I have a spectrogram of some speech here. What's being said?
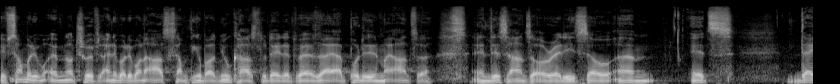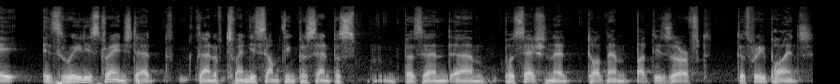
if somebody, I'm not sure if anybody want to ask something about Newcastle today. That I put it in my answer, in this answer already. So um, it's they. It's really strange that kind of 20 something percent percent um, possession at Tottenham, but deserved the three points.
